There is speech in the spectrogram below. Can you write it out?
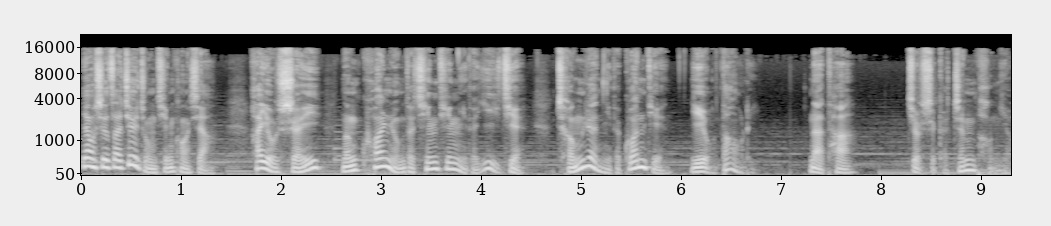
要是在这种情况下，还有谁能宽容地倾听你的意见，承认你的观点也有道理，那他就是个真朋友。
